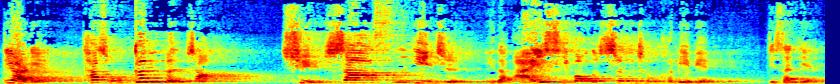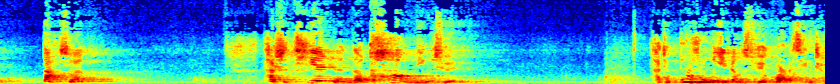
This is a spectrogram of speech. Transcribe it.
第二点，它从根本上去杀死、抑制你的癌细胞的生成和裂变；第三点，大蒜它是天然的抗凝血，它就不容易让血块的形成。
